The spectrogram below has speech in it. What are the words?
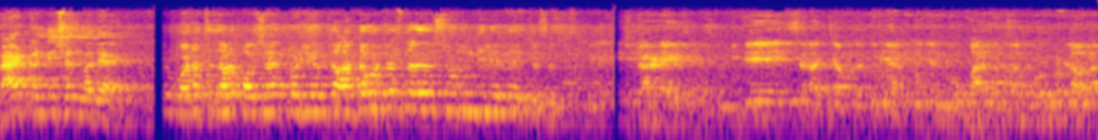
बॅड कंडिशनमध्ये आहे. वडाचं झाड पावसाळ्यात पडल्यानंतर अर्धवटच सोडून दिलेलं आहे तसं स्टार्ट आहे तिथे सरांच्या मदतीने आम्ही तिथे नो पार्किंगचा बोर्ड पण लावला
